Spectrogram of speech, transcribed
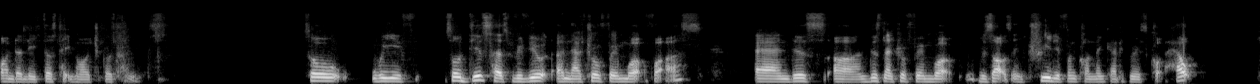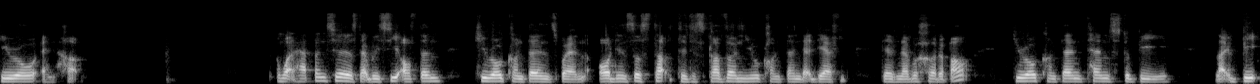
on the latest technological trends. So we've so this has revealed a natural framework for us. And this uh, this natural framework results in three different content categories called help, hero and hub. And what happens here is that we see often hero contents when audiences start to discover new content that they have they've never heard about. Hero content tends to be like big,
